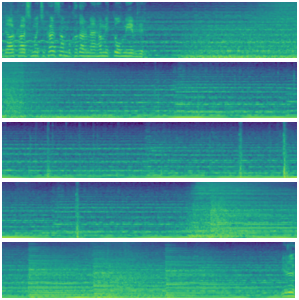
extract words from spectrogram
bir daha karşıma çıkarsan bu kadar merhametli olmayabilirim. Yürü.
